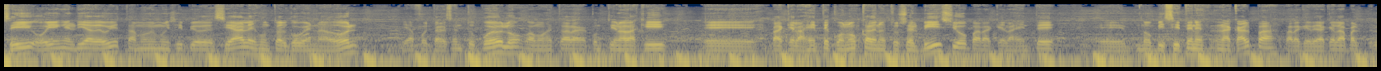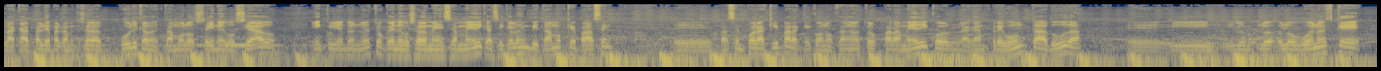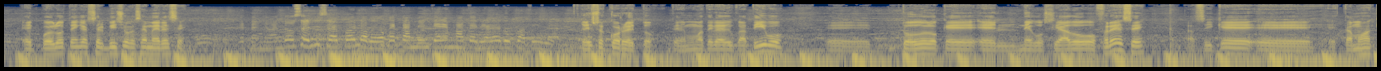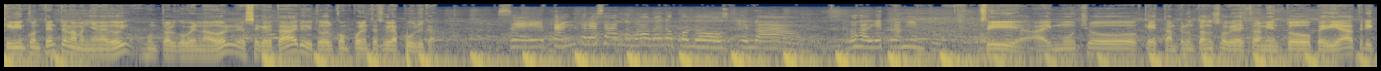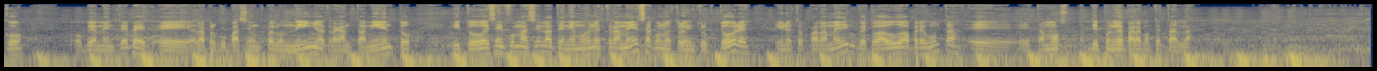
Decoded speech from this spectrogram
Sí, hoy en el día de hoy estamos en el municipio de Ciales junto al gobernador y a Fortalecer tu Pueblo. Vamos a estar a continuar aquí eh, para que la gente conozca de nuestro servicio, para que la gente eh, nos visite en la carpa, para que vea que la, carpa del Departamento de Salud Pública, donde estamos los seis negociados, incluyendo el nuestro, que es el negociado de emergencias médicas. Así que los invitamos que pasen, eh, pasen por aquí para que conozcan a nuestros paramédicos, le hagan preguntas, dudas. y, lo bueno es que el pueblo tenga el servicio que se merece. Teniendo servicio al pueblo, veo que también tienen material educativo. Eso es correcto, tenemos material educativo, eh, todo lo que el negociado ofrece. Así que eh, estamos aquí bien contentos en la mañana de hoy, junto al gobernador, el secretario y todo el componente de seguridad pública. ¿Se están interesando más o menos por los, los adiestramientos? Sí, hay muchos que están preguntando sobre adiestramiento pediátrico, obviamente pues, eh, la preocupación por los niños, atragantamiento y toda esa información la tenemos en nuestra mesa con nuestros instructores y nuestros paramédicos que toda duda o pregunta eh, estamos disponibles para contestarla.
